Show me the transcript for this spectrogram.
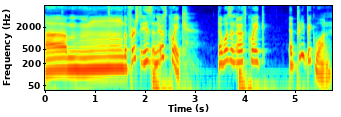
Um, the first is an earthquake. There was an earthquake, a pretty big one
